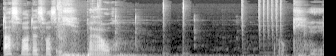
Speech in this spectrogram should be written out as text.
Das war das, was ich brauche. Okay.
